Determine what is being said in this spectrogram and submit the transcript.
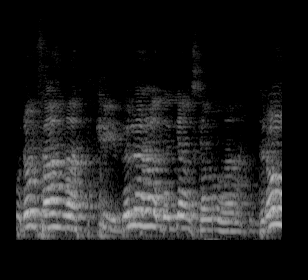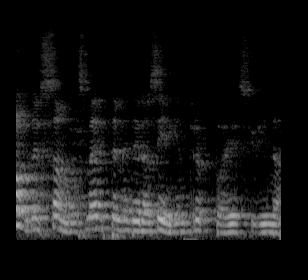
Och de fann att kybele hade ganska många drag, det sammansmälte med deras egen fruktbarhetsgudinna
